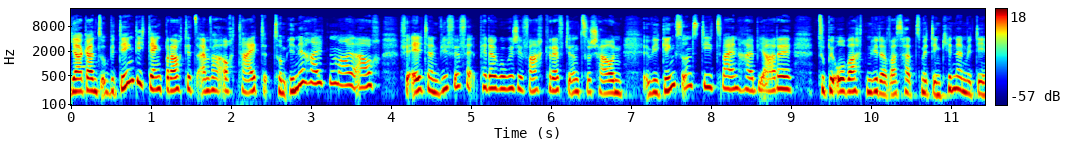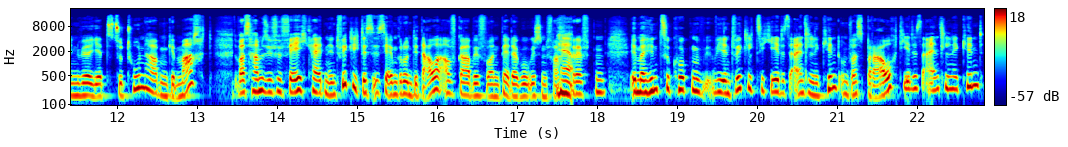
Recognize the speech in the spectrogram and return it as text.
Ja, ganz unbedingt. Ich denke, braucht jetzt einfach auch Zeit zum Innehalten mal auch für Eltern wie für pädagogische Fachkräfte und zu schauen, wie ging's uns die zweieinhalb Jahre, zu beobachten wieder, was hat's mit den Kindern, mit denen wir jetzt zu tun haben, gemacht, was haben sie für Fähigkeiten entwickelt. Das ist ja im Grunde Daueraufgabe von pädagogischen Fachkräften, ja. immer hinzugucken, wie entwickelt sich jedes einzelne Kind und was braucht jedes einzelne Kind.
